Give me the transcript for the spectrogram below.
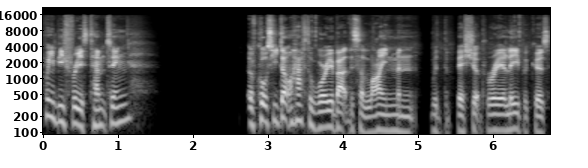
Queen b3 is tempting. Of course, you don't have to worry about this alignment with the bishop, really, because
